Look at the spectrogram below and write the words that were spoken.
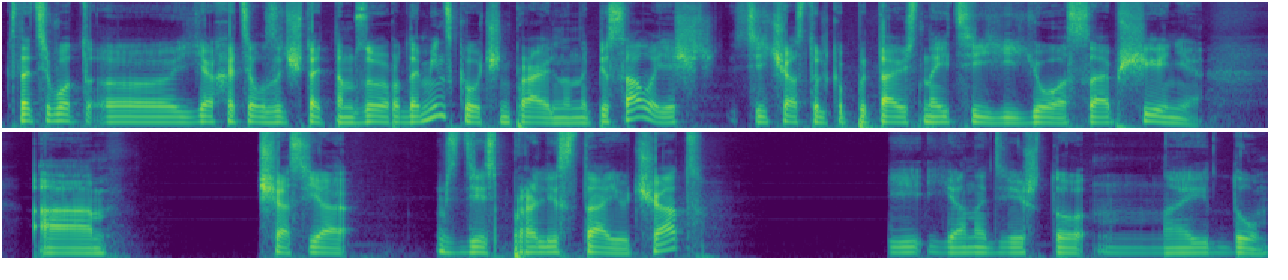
Кстати, вот э, я хотел зачитать там Зою Рудоминская, очень правильно написала, я сейчас только пытаюсь найти ее сообщение. А, сейчас я здесь пролистаю чат, и я надеюсь, что найду.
